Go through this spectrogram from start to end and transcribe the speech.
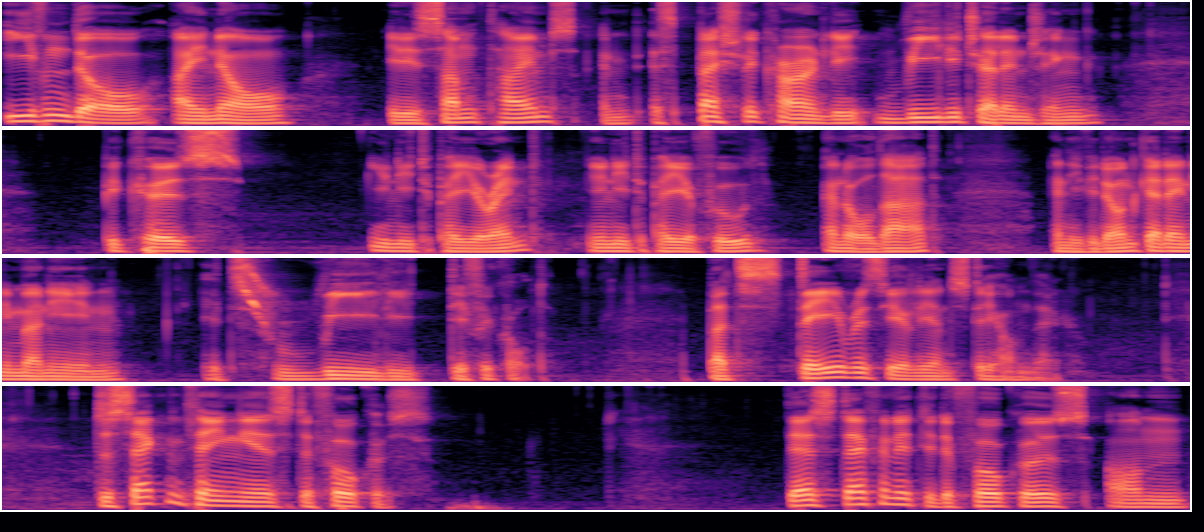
even though I know it is sometimes, and especially currently, really challenging because you need to pay your rent, you need to pay your food, and all that. And if you don't get any money in, it's really difficult. But stay resilient, stay on there. The second thing is the focus. There's definitely the focus on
